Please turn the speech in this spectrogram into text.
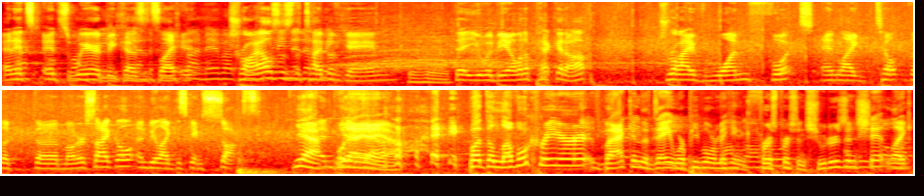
And it's it's weird because it's like it, Trials is the type of game mm-hmm. that you would be able to pick it up, drive one foot, and like tilt the the motorcycle and be like, "This game sucks." Yeah And put yeah it yeah down. yeah. But the level creator back in the day where people were making first person shooters and shit like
